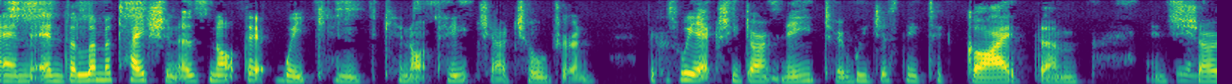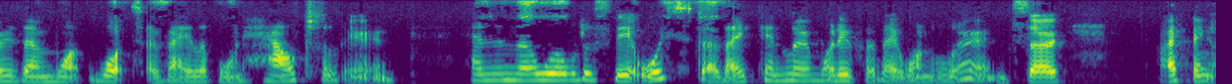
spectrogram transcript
and and the limitation is not that we can cannot teach our children because we actually don't need to. We just need to guide them and yeah. show them what what's available and how to learn and then the world is their oyster. They can learn whatever they want to learn. So I think,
